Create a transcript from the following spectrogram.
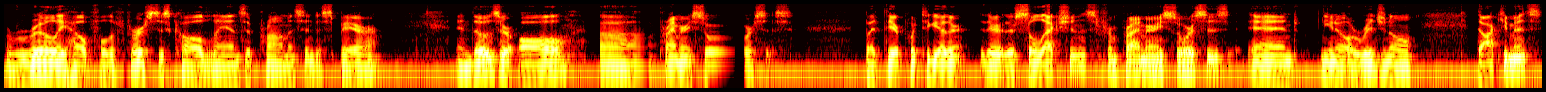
really helpful. The first is called Lands of Promise and Despair, and those are all uh, primary sources but they're put together they're, they're selections from primary sources and you know original documents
